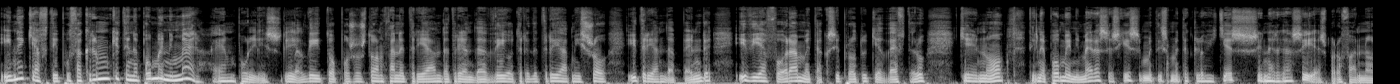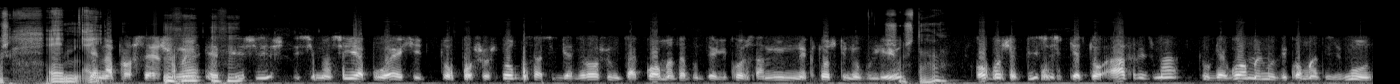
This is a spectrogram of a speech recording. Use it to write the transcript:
είναι και αυτοί που θα κρίνουν και την επόμενη μέρα, εν πολλής. Δηλαδή το ποσοστό αν θα είναι 30, 32, 33 μισό ή 35, η διαφορά μεταξύ πρώτου και δεύτερου και ενώ την επόμενη μέρα σε σχέση με τις μετεκλογικέ συνεργασίες προφανώς. Ε, και ε, να προσθέσουμε επίσης τη σημασία που έχει το ποσοστό που θα συγκεντρώσουν τα κόμματα που τελικώς θα μείνουν εκτός κοινοβουλίου Σωστά. όπως επίσης και το άθροισμα του λεγόμενου δικοματισμού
